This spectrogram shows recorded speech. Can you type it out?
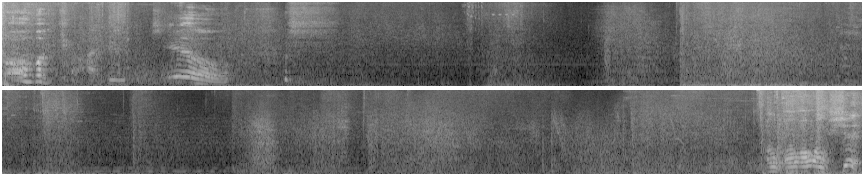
oh my god, dude. Chill. Oh, oh, oh, oh, shit.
